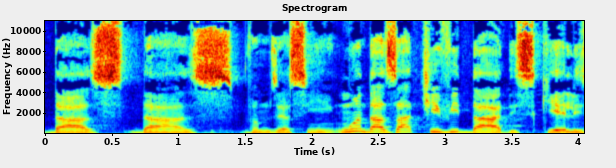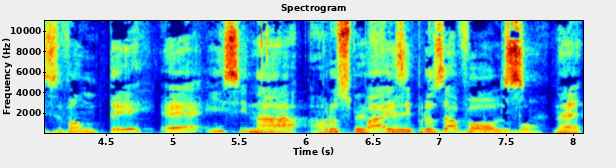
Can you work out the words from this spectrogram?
das, das, vamos dizer assim, uma das atividades que eles vão ter é ensinar ah, para os pais e para os avós. Né?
